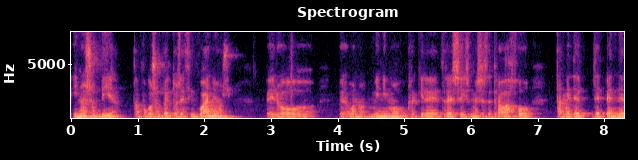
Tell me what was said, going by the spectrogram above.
y no es un día, tampoco son proyectos de cinco años, pero, pero bueno, mínimo requiere tres, seis meses de trabajo, también depende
